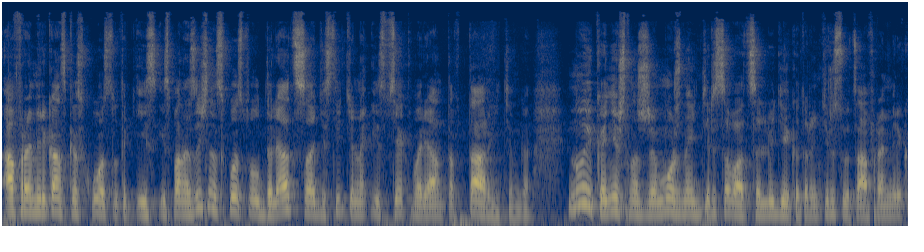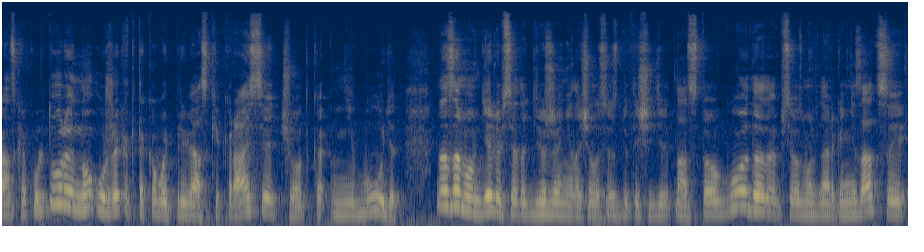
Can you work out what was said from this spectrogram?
афроамериканское сходство, так и испаноязычное сходство удалятся действительно из всех вариантов таргетинга. Ну и, конечно же, можно интересоваться людей, которые интересуются афроамериканской культурой, но уже как таковой привязки к расе четко не будет. На самом деле все это движение началось с 2019 года, всевозможные организации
